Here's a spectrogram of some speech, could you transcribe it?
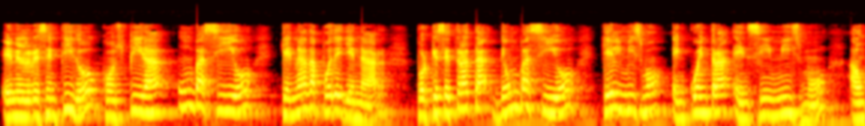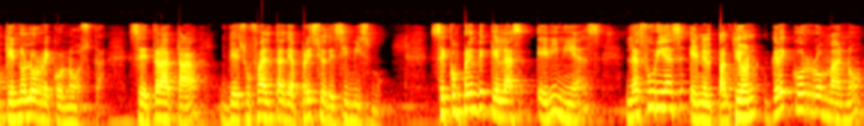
En el resentido conspira un vacío que nada puede llenar porque se trata de un vacío que él mismo encuentra en sí mismo aunque no lo reconozca. Se trata de su falta de aprecio de sí mismo. Se comprende que las erinias las furias en el panteón greco-romano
